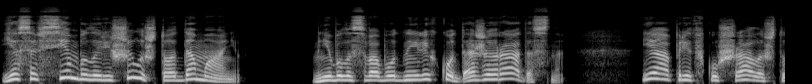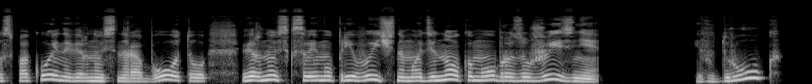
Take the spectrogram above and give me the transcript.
Я совсем было решила, что отдам Аню. Мне было свободно и легко, даже радостно. Я предвкушала, что спокойно вернусь на работу, вернусь к своему привычному, одинокому образу жизни. И вдруг...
